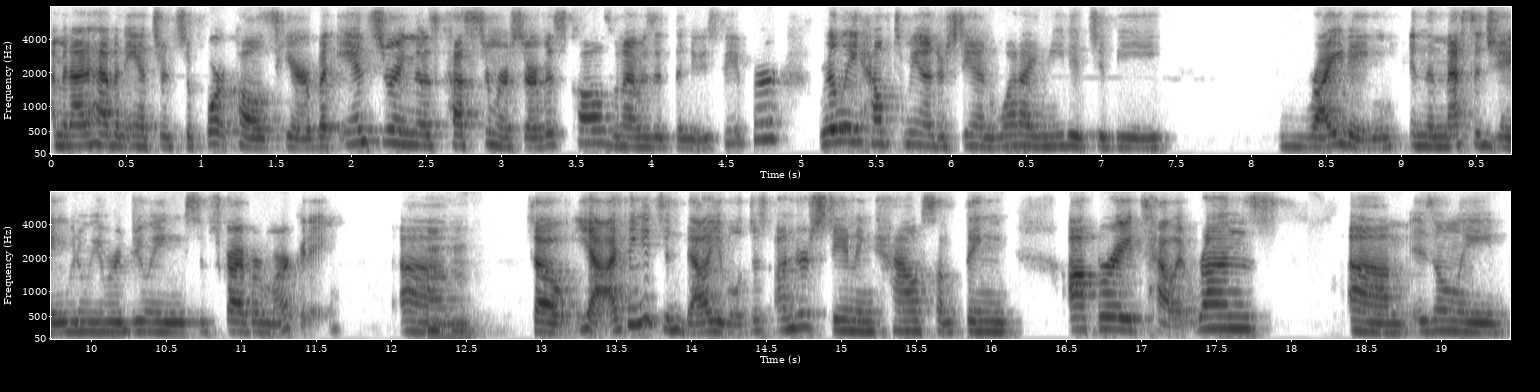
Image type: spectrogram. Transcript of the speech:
I mean, I haven't answered support calls here, but answering those customer service calls when I was at the newspaper really helped me understand what I needed to be writing in the messaging when we were doing subscriber marketing. Um, mm-hmm. So, yeah, I think it's invaluable. Just understanding how something operates, how it runs, um, is only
